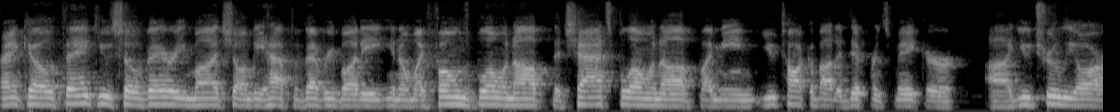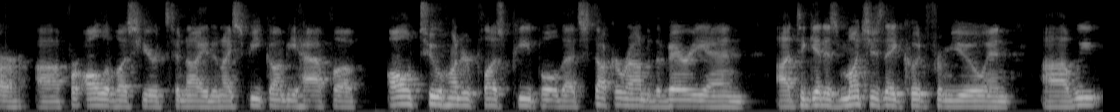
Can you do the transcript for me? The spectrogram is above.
Franco, thank you so very much on behalf of everybody. You know, my phone's blowing up, the chat's blowing up. I mean, you talk about a difference maker uh, you truly are uh, for all of us here tonight. And I speak on behalf of all 200 plus people that stuck around to the very end uh, to get as much as they could from you. And uh, we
